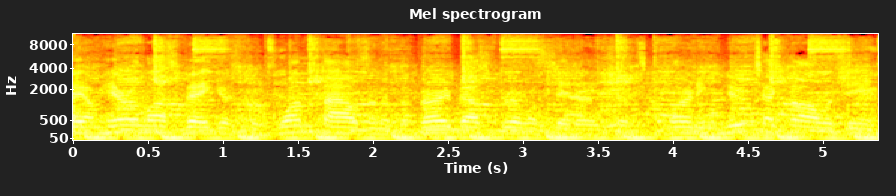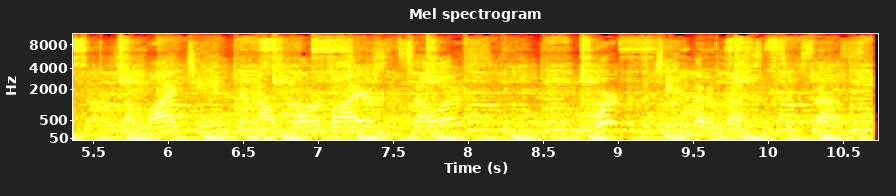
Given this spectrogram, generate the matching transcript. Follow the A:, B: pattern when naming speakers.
A: Hi, I'm here in Las Vegas with 1,000 of the very best real estate agents learning new technology so my team can help more buyers and sellers work with the team that invests in success.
